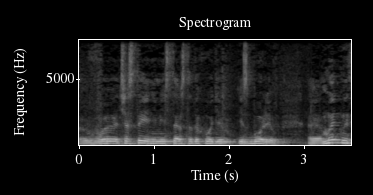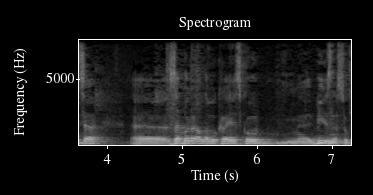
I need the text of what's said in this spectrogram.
в частині Міністерства доходів і зборів е, митниця е, забирала в українського бізнесу,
